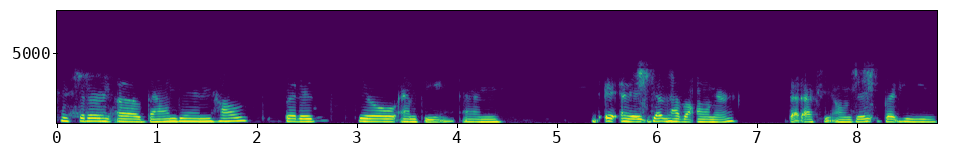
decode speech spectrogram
considered an abandoned house, but it's still empty and it, it does have an owner that actually owns it, but he's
